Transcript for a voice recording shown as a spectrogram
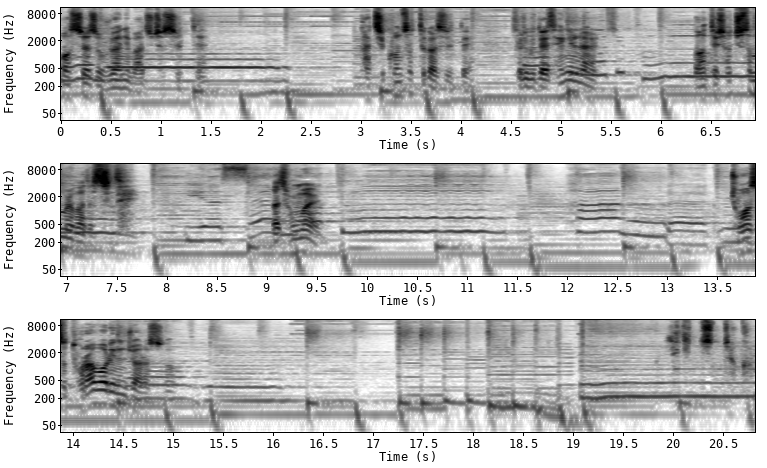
버스에서 우연히 마주쳤을 때, 같이 콘서트 갔을 때, 그리고 내 생일날 너한테 셔츠 선물 받았을 때, 나 정말 좋아서 돌아버리는 줄 알았어. 새끼 진짜 가라.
